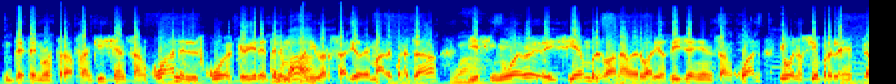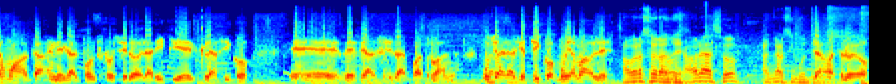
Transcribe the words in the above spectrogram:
desde nuestra franquicia en San Juan, el jueves que viene tenemos aniversario de Marco allá, Wow. 19 de diciembre, van a haber varios DJs en San Juan y bueno, siempre les esperamos acá en el Galpón Cervecero del Aristi, el clásico, eh, desde hace ya cuatro años. Muchas gracias chicos, muy amables. Abrazo grande. Abrazo. Hangar Chao, 52. hasta luego.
